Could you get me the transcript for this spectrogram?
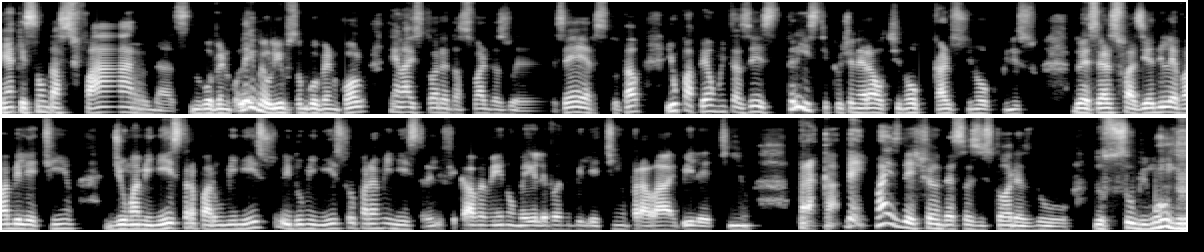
tem a questão das fardas no governo. Leia meu livro sobre o governo Collor, tem lá a história das fardas do exército e tal, e o papel muitas vezes triste que o general Tinoco, Carlos Tinoco, ministro do exército, fazia de levar bilhetinho de uma ministra para um ministro e do ministro para a ministra. Ele ficava meio no meio levando bilhetinho para lá e bilhetinho para cá. Bem, mas deixando essas histórias do, do submundo,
